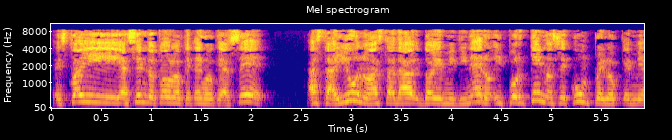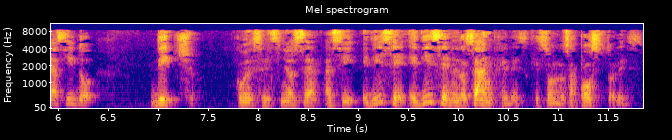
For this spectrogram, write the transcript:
estoy haciendo todo lo que tengo que hacer hasta ayuno, hasta doy mi dinero. ¿Y por qué no se cumple lo que me ha sido dicho? Como si el Señor sea así. Y dice, y dicen los ángeles, que son los apóstoles,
